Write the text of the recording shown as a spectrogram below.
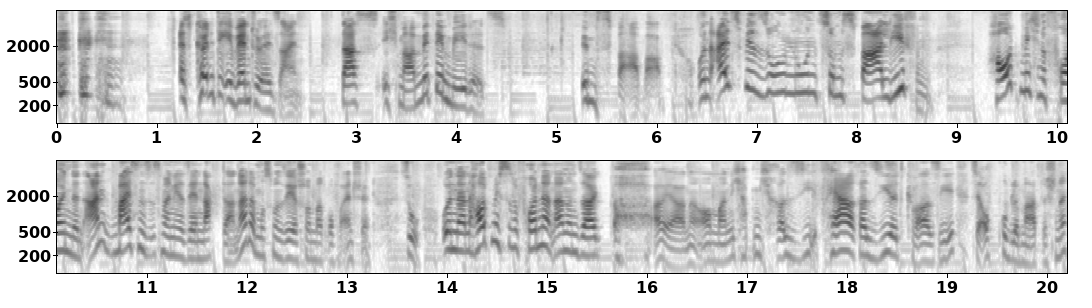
es könnte eventuell sein, dass ich mal mit den Mädels im Spa war. Und als wir so nun zum Spa liefen, haut mich eine Freundin an. Meistens ist man ja sehr nackt da, ne? da muss man sich ja schon mal drauf einstellen. So, und dann haut mich so eine Freundin an und sagt, oh, Ariane, oh Mann, ich habe mich rasier verrasiert quasi. Ist ja auch problematisch, ne?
